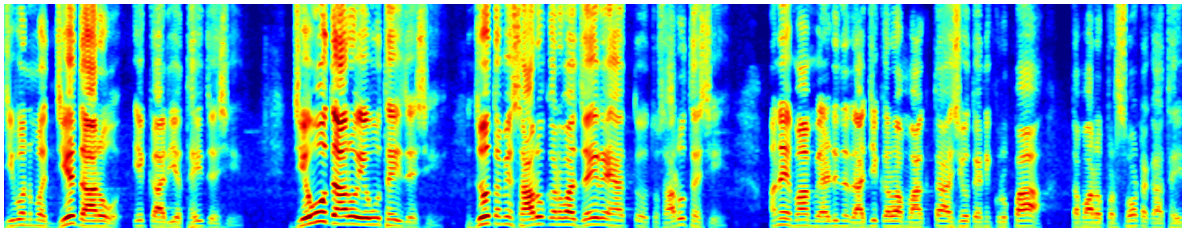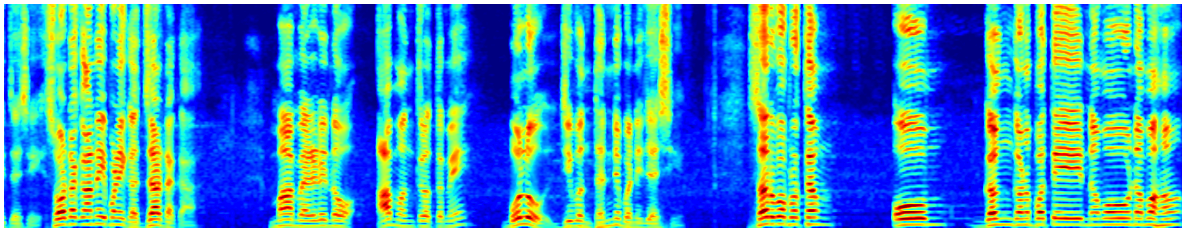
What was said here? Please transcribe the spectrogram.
જીવનમાં જે ધારો એ કાર્ય થઈ જશે. જેવું ધારો એવું થઈ જશે. જો તમે સારું કરવા જઈ રહ્યા હતો તો સારું થશે. અને માં મેરડીને રાજી કરવા માગતા હશો તેની કૃપા તમારા પર સો ટકા થઈ જશે. સો ટકા નહીં, પણ એક હજાર ટકા. માં મેલડીનો આ મંત્ર તમે બોલો, જીવન ધન્ય બની જશે. સર્વપ્રથમ, ઓમ ગંગ ગણપતે નમો નમઃ.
